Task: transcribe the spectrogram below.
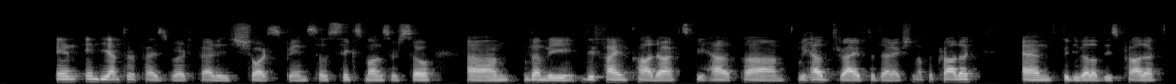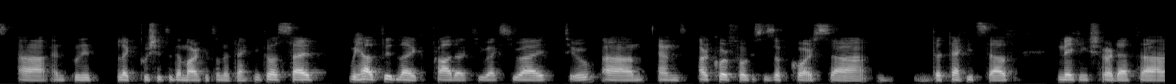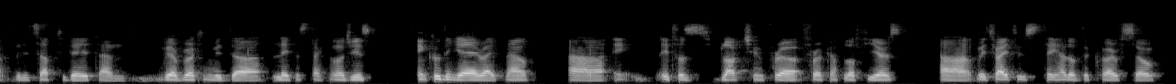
in in the enterprise world fairly short sprints so six months or so. Um, when we define products we help um, we help drive the direction of the product and we develop these products uh, and put it like push it to the market on the technical side. We help with like product ux ui too um, and our core focus is of course uh, the tech itself, making sure that uh, that it's up to date, and we are working with the latest technologies, including AI right now. Uh, it, it, was blockchain for a, for a couple of years. Uh, we try to stay ahead of the curve. So,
